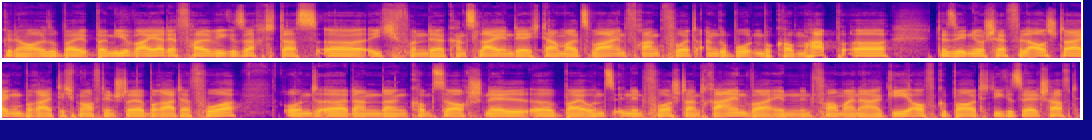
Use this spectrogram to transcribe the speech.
Genau, also bei, bei mir war ja der Fall, wie gesagt, dass äh, ich von der Kanzlei, in der ich damals war, in Frankfurt angeboten bekommen habe. Äh, der Seniorchef will aussteigen, bereite dich mal auf den Steuerberater vor und äh, dann, dann kommst du auch schnell äh, bei uns in den Vorstand rein, war in, in Form einer AG aufgebaut, die Gesellschaft.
